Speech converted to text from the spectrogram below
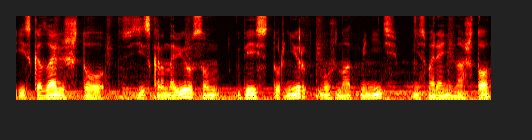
и сказали, что в связи с коронавирусом весь турнир нужно отменить, несмотря ни на что,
